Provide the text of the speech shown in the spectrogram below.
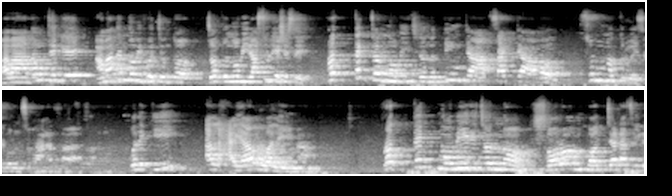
বাবা আদম থেকে আমাদের নবী পর্যন্ত যত নবী রাসুল এসেছে, প্রত্যেকজন নবীর জন্য তিনটা, চারটা আমল সুন্নত রয়েছে বলুন সুবহানাল্লাহ। বলে কি? আল হায়া ওয়াল প্রত্যেক নবীর জন্য শরম লজ্জাটা ছিল,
